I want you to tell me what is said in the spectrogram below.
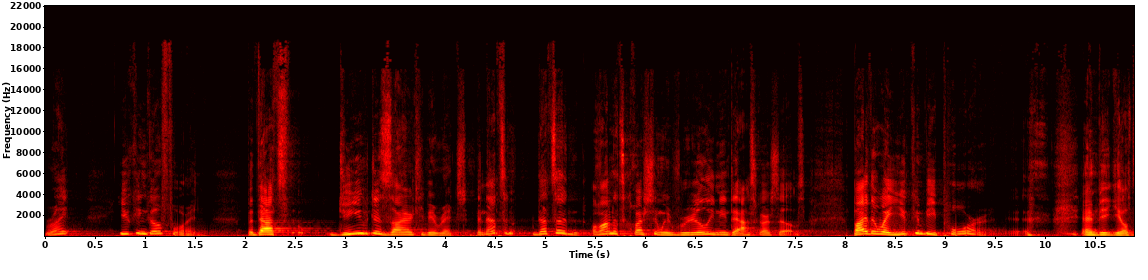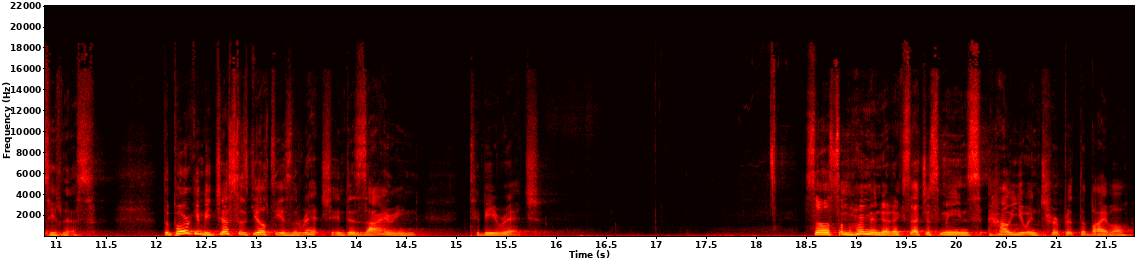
right? You can go for it. But that's do you desire to be rich? And that's an, that's an honest question we really need to ask ourselves. By the way, you can be poor and be guilty of this. The poor can be just as guilty as the rich in desiring to be rich. So, some hermeneutics, that just means how you interpret the Bible.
